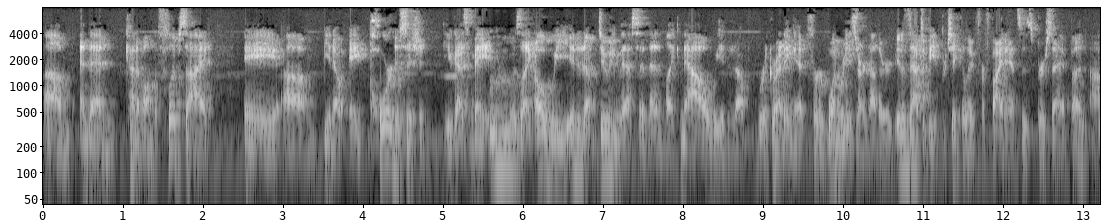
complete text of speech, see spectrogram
Um, and then kind of on the flip side a um, you know a poor decision you guys made it was like oh we ended up doing this and then like now we ended up regretting it for one reason or another it doesn't have to be particularly for finances per se but um,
